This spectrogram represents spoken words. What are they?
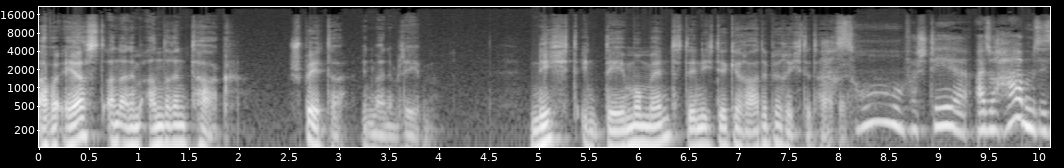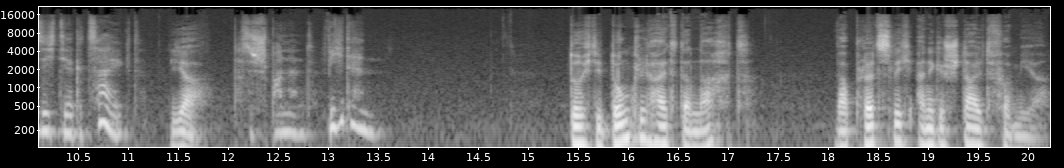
Aber erst an einem anderen Tag, später in meinem Leben. Nicht in dem Moment, den ich dir gerade berichtet habe. Ach so, verstehe. Also haben sie sich dir gezeigt? Ja. Das ist spannend. Wie denn? Durch die Dunkelheit der Nacht war plötzlich eine Gestalt vor mir,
